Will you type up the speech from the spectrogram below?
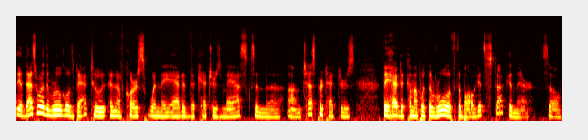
yeah, that's where the rule goes back to. And of course, when they added the catcher's masks and the um, chest protectors, they had to come up with the rule if the ball gets stuck in there. So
